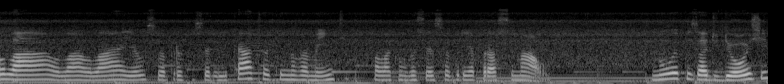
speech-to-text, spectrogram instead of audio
Olá, olá, olá, eu sou a professora Elicato aqui novamente para falar com você sobre a próxima aula. No episódio de hoje,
